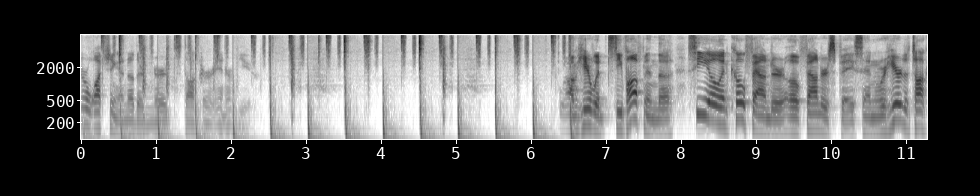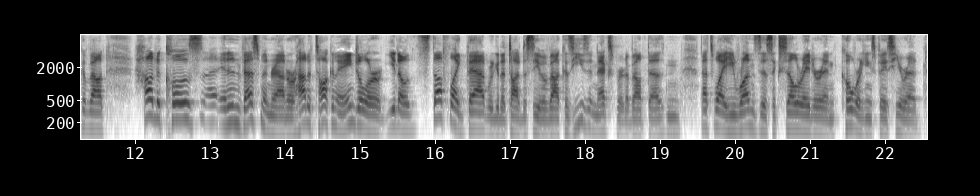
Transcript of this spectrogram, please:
You're watching another Nerd Stalker interview. I'm here with Steve Hoffman, the CEO and co-founder of Founders Space, and we're here to talk about how to close uh, an investment round or how to talk to an angel or you know stuff like that. We're going to talk to Steve about because he's an expert about that, and that's why he runs this accelerator and co-working space here at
